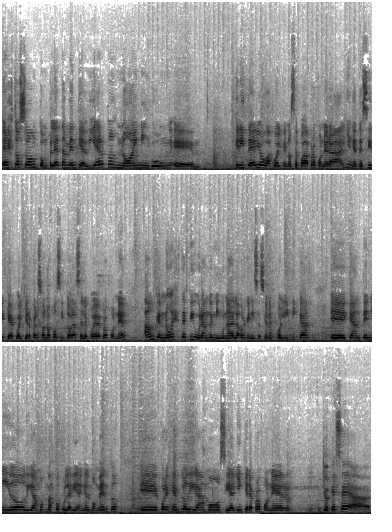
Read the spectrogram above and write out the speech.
Estos son completamente abiertos, no hay ningún eh, criterio bajo el que no se pueda proponer a alguien, es decir, que a cualquier persona opositora se le puede proponer, aunque no esté figurando en ninguna de las organizaciones políticas eh, que han tenido, digamos, más popularidad en el momento. Eh, por ejemplo, digamos, si alguien quiere proponer, yo que sé, a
